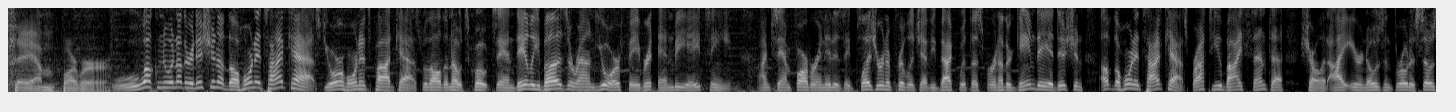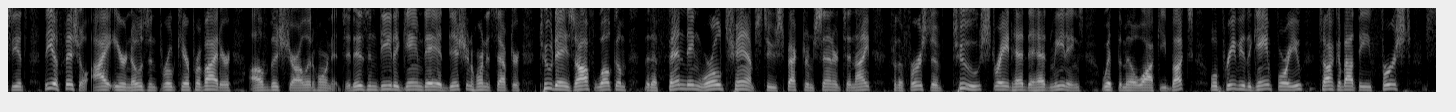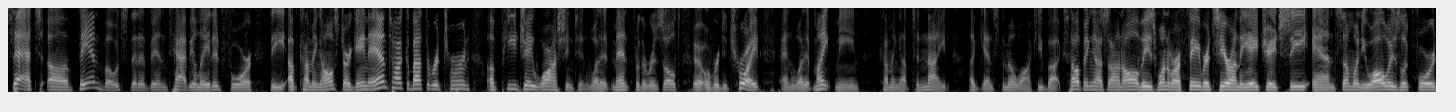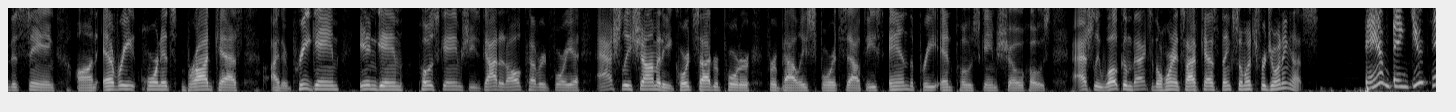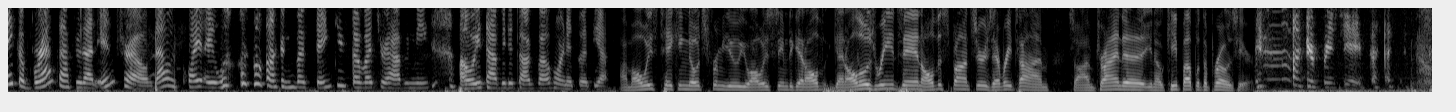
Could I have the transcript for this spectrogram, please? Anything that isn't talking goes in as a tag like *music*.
Sam Farber. Welcome to another edition of the Hornets Hivecast, your Hornets podcast with all the notes, quotes, and daily buzz around your favorite NBA team. I'm Sam Farber, and it is a pleasure and a privilege to have you back with us for another game day edition of the Hornets Hivecast, brought to you by CEENTA, Charlotte Eye, Ear, Nose, and Throat Associates, the official eye, ear, nose, and throat care provider of the Charlotte Hornets. It is indeed a game day edition. Hornets, after two days off, welcome the defending world champs to Spectrum Center tonight for the first of two straight head to head meetings with the Milwaukee Bucks. We'll preview the game for you, talk about the first set of fan votes that have been tabulated for the upcoming All Star game, and talk about the return of PJ Washington, what it meant for the result uh, over Detroit, and what it might mean coming up tonight against the Milwaukee Bucks. Helping us on all these, one of our favorites here on the HHC, and someone you always look forward to seeing on every Hornets broadcast, either pregame, in-game, post-game. She's got it all covered for you. Ashley ShahAhmadi, courtside reporter for Bally Sports Southeast and the pre and post-game show host. Ashley, welcome back to the Hornets Hivecast. Thanks so much for joining us. Sam, thank you. Take a breath after that intro. That was quite a *laughs* long one, but thank you so much for having me. Always happy to talk about Hornets with you. I'm always taking notes from you. You always seem to get all get all those reads in, all the sponsors every time. So I'm trying to, you know, keep up with the pros here. *laughs* I appreciate that.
